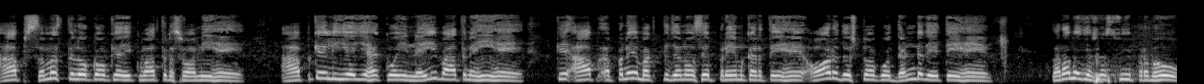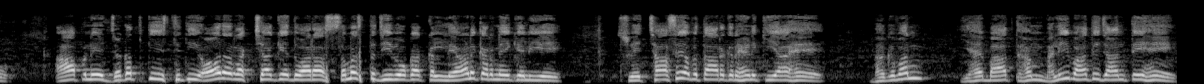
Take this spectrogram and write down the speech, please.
आप समस्त लोगों के एकमात्र स्वामी हैं। आपके लिए यह कोई नई बात नहीं है कि आप अपने भक्तजनों से प्रेम करते हैं और दुष्टों को दंड देते हैं। परम यशस्वी प्रभु, आपने जगत की स्थिति और रक्षा के द्वारा समस्त जीवों का कल्याण करने के लिए स्वेच्छा से अवतार ग्रहण किया है। भगवान, यह बात हम भली भांति जानते हैं।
